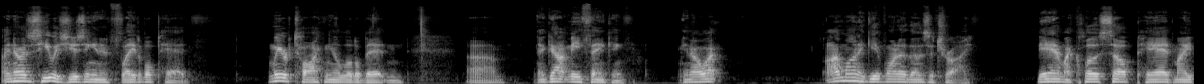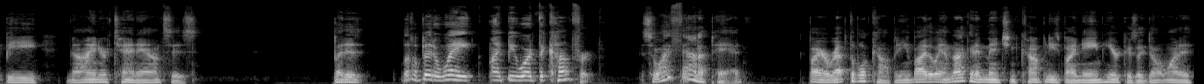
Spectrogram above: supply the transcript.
I noticed he was using an inflatable pad. And we were talking a little bit, and um, it got me thinking. You know what? I want to give one of those a try. Yeah, my closed cell pad might be nine or ten ounces, but a little bit of weight might be worth the comfort. So I found a pad by a reputable company. And by the way, I'm not going to mention companies by name here because I don't want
